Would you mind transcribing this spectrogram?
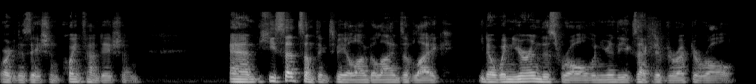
organization, Point Foundation. And he said something to me along the lines of like, you know, when you're in this role, when you're in the executive director role,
